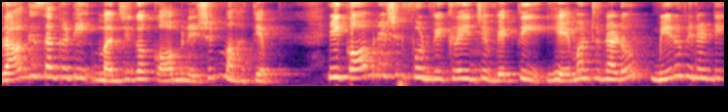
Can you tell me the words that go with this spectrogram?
రాగి సంకటి మజ్జిగ కాంబినేషన్ మహత్యం. ఈ కాంబినేషన్ ఫుడ్ విక్రయించే వ్యక్తి ఏమంటున్నాడో మీరు వినండి.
